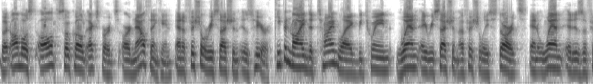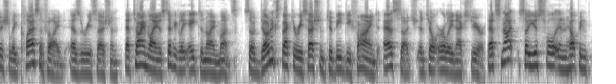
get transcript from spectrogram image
but almost all so called experts are now thinking an official recession is here. Keep in mind the time lag between when a recession officially starts and when it is officially classified as a recession. That timeline is typically eight to nine months. So don't expect a recession to be defined as such until early next year. That's not so useful in helping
